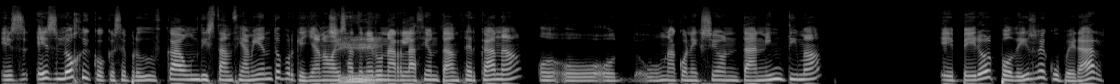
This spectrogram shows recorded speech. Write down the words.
es, es lógico que se produzca un distanciamiento porque ya no vais a tener una relación tan cercana o, o- o- o una conexión tan íntima, eh, pero podéis recuperar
